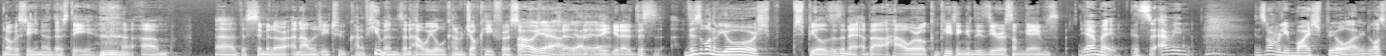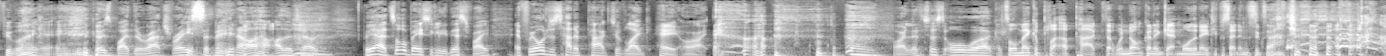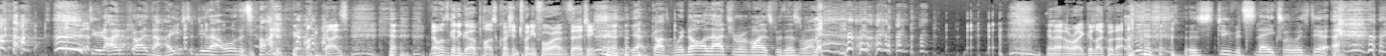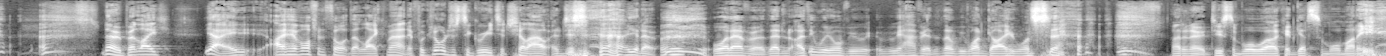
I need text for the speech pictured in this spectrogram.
And obviously, you know, there's the um, uh, the similar analogy to kind of humans and how we all kind of jockey for. Oh, yeah, yeah, yeah. You know, this this is one of your sh- spiels, isn't it, about how we're all competing in these zero sum games? Yeah, mate. It's. I mean, it's not really my spiel. I mean, lots of people it goes by the rat race and you know other terms. But yeah, it's all basically this, right? If we all just had a pact of like, hey, all right, all right, let's just all work. Let's all make a, pl- a pact that we're not going to get more than eighty percent in this exam. Dude, I've tried that. I used to do that all the time. like, guys, no one's going to go past question twenty four out of thirty. yeah, God, we're not allowed to revise for this one. You're like, all right, good luck with that. Those stupid snakes always do it. No, but like, yeah, I, have often thought that, like, man, if we could all just agree to chill out and just, you know, whatever, then I think we'd all be, be happy. And then there'll be one guy who wants to, I don't know, do some more work and get some more money.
